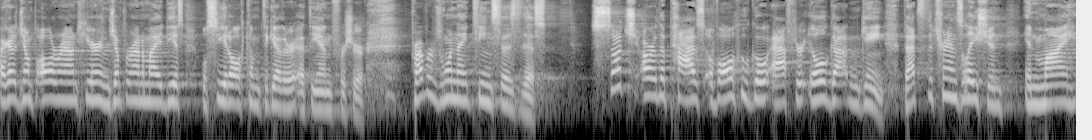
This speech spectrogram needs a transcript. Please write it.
I got to jump all around here and jump around in my ideas. We'll see it all come together at the end for sure. Proverbs 119 says this such are the paths of all who go after ill gotten gain. That's the translation in my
